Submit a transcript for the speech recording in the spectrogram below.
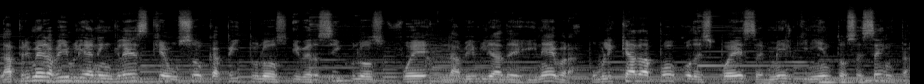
La primera Biblia en inglés que usó capítulos y versículos fue la Biblia de Ginebra, publicada poco después en 1560.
